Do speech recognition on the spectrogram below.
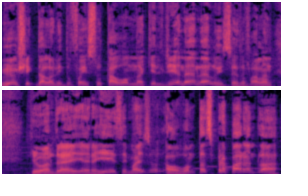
viu, Chico da Laurinda? Tu foi insultar o homem naquele dia, né, né, Luiz César? Falando que o André era isso, mas ó, o homem tá se preparando lá.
